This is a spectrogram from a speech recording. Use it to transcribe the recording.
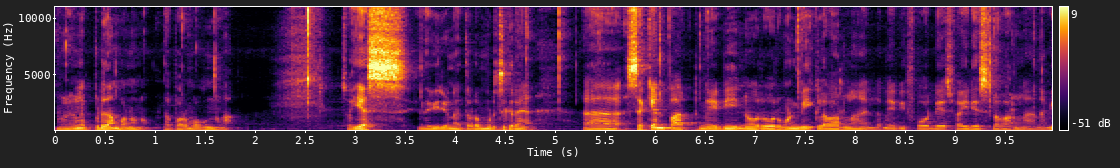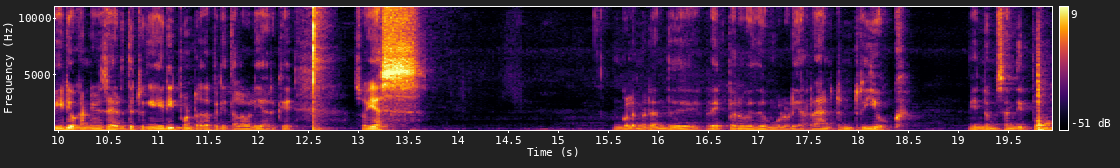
இவனுங்களாம் இப்படி தான் பண்ணணும். இந்த புறம்போக்குங்களாம் ஸோ எஸ் இந்த வீடியோ நான் இதோட முடிச்சுக்கிறேன். செகண்ட் பார்ட் மேபி இன்னொரு ஒரு ஒன் வீக்கில் வரலாம். இல்லை மேபி ஃபோர் டேஸ் ஃபைவ் டேஸில் வரலாம். நான் வீடியோ கண்டினியூஸாக எடுத்துகிட்ருக்கேன் எடிட் பண்ணுறதா பெரிய தலைவலியாக இருக்குது ஸோ எஸ் உங்களிடமிருந்து விடைபெறுவது உங்களுடைய ரேண்ட் அண்ட் ரியோக் மீண்டும் சந்திப்போம்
